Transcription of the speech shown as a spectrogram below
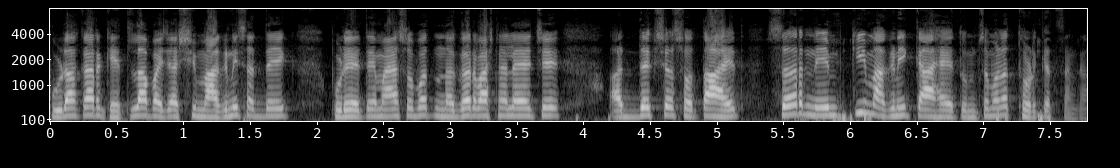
पुढाकार घेतला पाहिजे अशी मागणी सध्या एक पुढे येते. माझ्यासोबत नगर वाचनालयाचे अध्यक्ष स्वतः आहेत. सर नेमकी मागणी काय आहे? तुमचं मला थोडक्यात सांगा.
